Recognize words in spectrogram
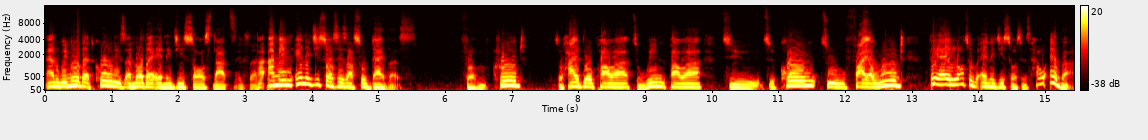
and we know that coal is another energy source that. Exactly. I, I mean, energy sources are so diverse, from crude to hydropower to wind power to to coal to firewood. There are a lot of energy sources. However,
